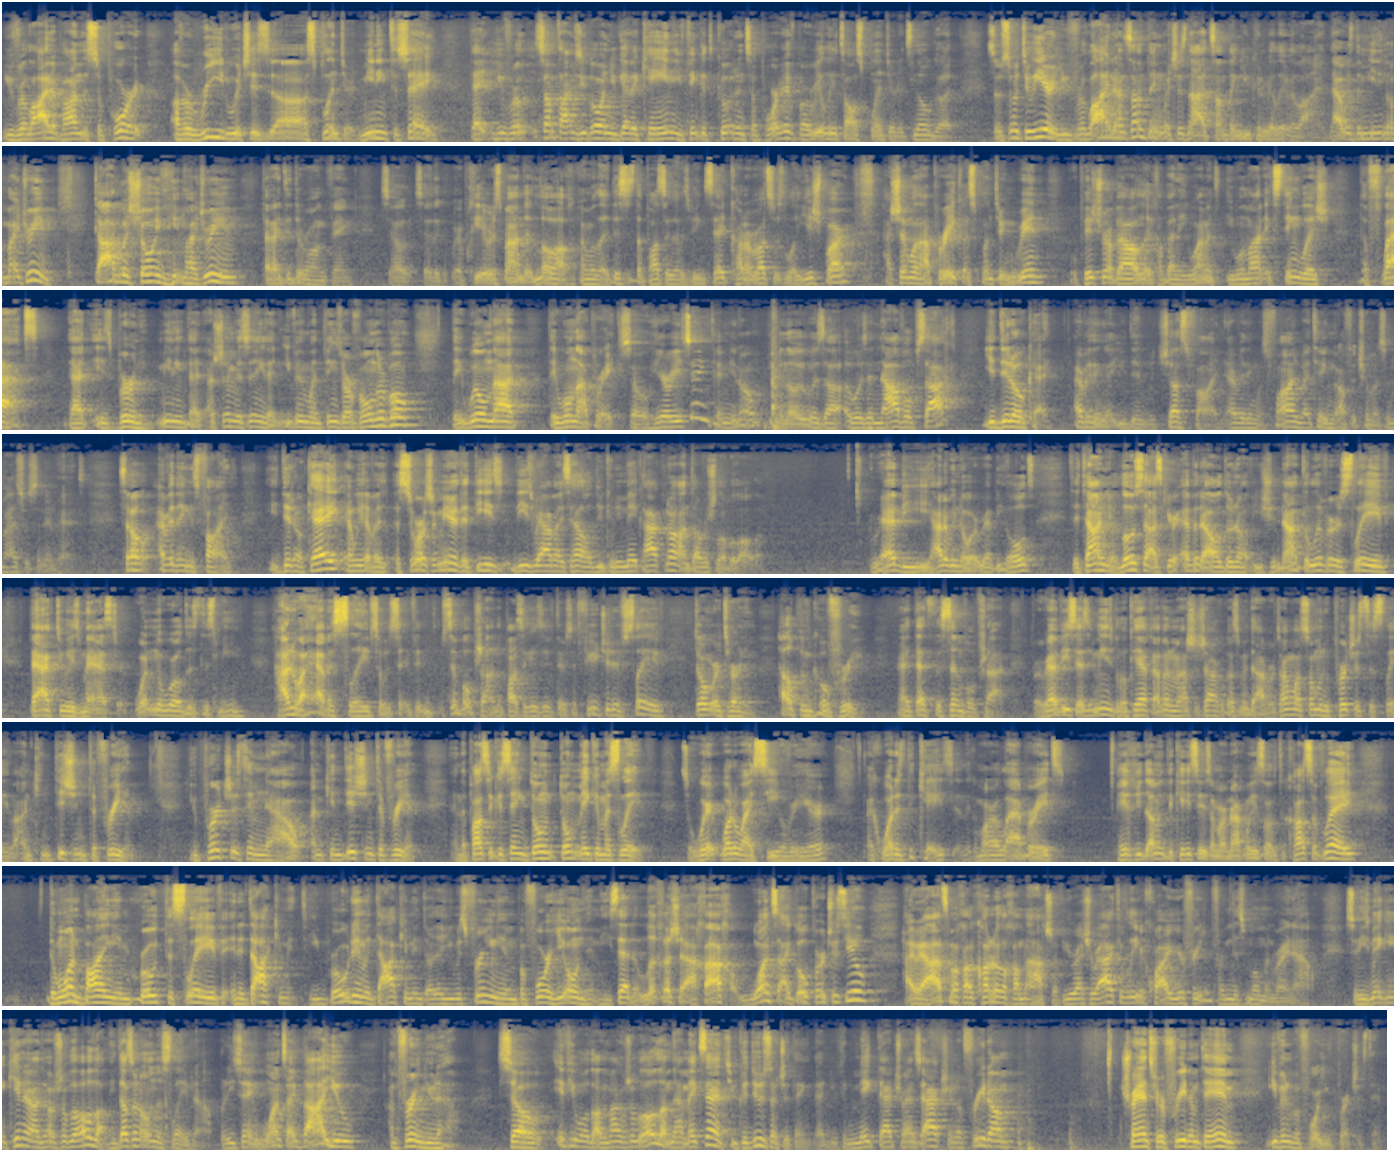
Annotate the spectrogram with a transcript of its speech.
You've relied upon the support of a reed which is uh, splintered, meaning to say that you've re- sometimes you go and you get a cane, you think it's good and supportive, but really it's all splintered, it's no good. So so to here, you've relied on something which is not something you can really rely on. That was the meaning of my dream. God was showing me my dream that I did the wrong thing. So, so the Reb Chia responded, "Lo This is the pasuk that was being said. Kana ratzos lo yishbar. Hashem will not break a splintering rin. He wanted, he will not extinguish the flax that is burning. Meaning that Hashem is saying that even when things are vulnerable, they will not they will not break. So here he's saying to him, you know, even though it was a, it was a novel psak, you did okay. Everything that you did was just fine. Everything was fine by taking off the trimmers and masters in advance. So everything is fine he did okay, and we have a, a, source from here that these, these rabbis held you can be make hakna on Davar Shlav Rebbe, how do we know what Rebbe holds? Titania, lo saskir eved al donov. You should not deliver a slave back to his master. What in the world does this mean? How do I have a slave? So it's, if simple pshat, the pasuk is if there's a fugitive slave, don't return him. Help him go free. Right? That's the simple pshat. But Rebbe says it means we're talking about someone who purchased a slave on condition to free him. You purchased him now on condition to free him. And the Pasuk is saying, don't, don't make him a slave. So where, what do I see over here? Like, what is the case? And the Gemara elaborates, the case is, the cost of lay, the one buying him wrote the slave in a document. He wrote him a document that he was freeing him before he owned him. He said, Once I go purchase you, you retroactively acquire your freedom from this moment right now. So he's making a kinyan He doesn't own the slave now, but he's saying, Once I buy you, I'm freeing you now. So if you hold on the Olam, that makes sense. You could do such a thing, that you can make that transaction of freedom, transfer freedom to him even before you purchased him.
